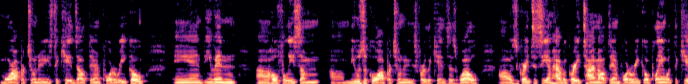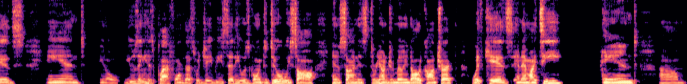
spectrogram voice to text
more opportunities to kids out there in Puerto Rico, and even uh, hopefully some um, musical opportunities for the kids as well. Uh, it was great to see him have a great time out there in Puerto Rico playing with the kids and you know using his platform. That's what JB said he was going to do. We saw him sign his three hundred million dollar contract with kids and MIT, and um,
